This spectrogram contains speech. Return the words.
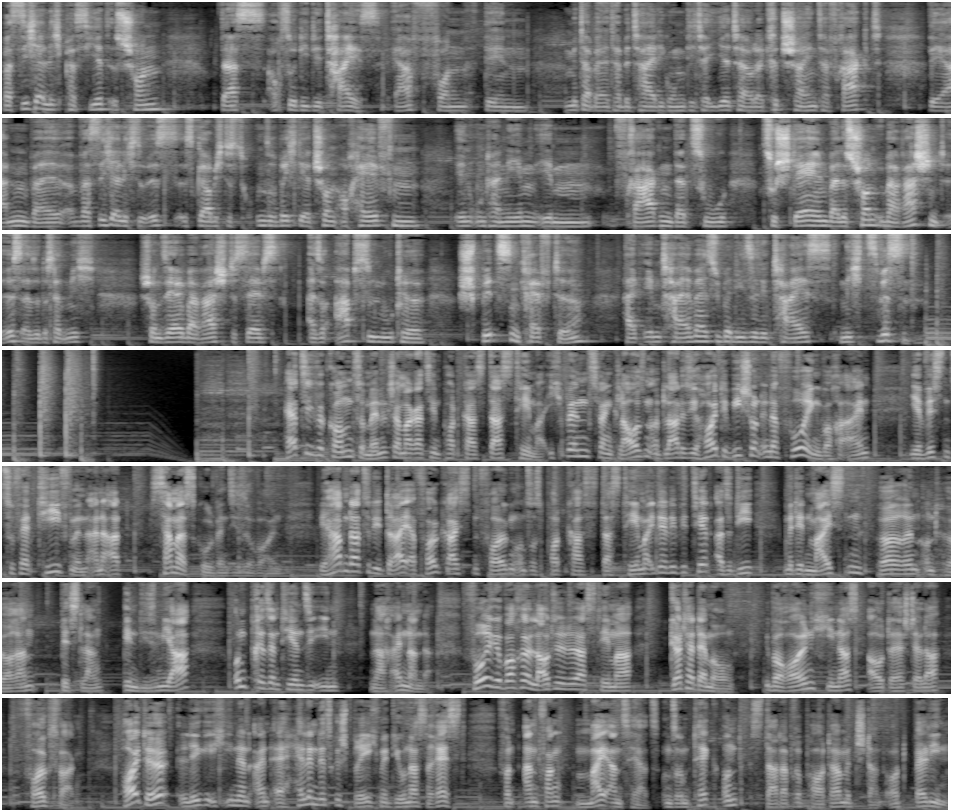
Was sicherlich passiert, ist schon, dass auch so die Details ja, von den Mitarbeiterbeteiligungen detaillierter oder kritischer hinterfragt werden, weil was sicherlich so ist, ist, glaube ich, dass unsere Berichte jetzt schon auch helfen, in Unternehmen eben Fragen dazu zu stellen, weil es schon überraschend ist. Also das hat mich schon sehr überrascht, dass selbst also absolute Spitzenkräfte halt eben teilweise über diese Details nichts wissen. Herzlich willkommen zum Manager Magazin Podcast Das Thema. Ich bin Sven Klausen und lade Sie heute wie schon in der vorigen Woche ein, Ihr Wissen zu vertiefen in einer Art Summer School, wenn Sie so wollen. Wir haben dazu die drei erfolgreichsten Folgen unseres Podcasts Das Thema identifiziert, also die mit den meisten Hörerinnen und Hörern bislang in diesem Jahr und präsentieren sie Ihnen nacheinander. Vorige Woche lautete das Thema Götterdämmerung überrollen Chinas Autohersteller Volkswagen. Heute lege ich Ihnen ein erhellendes Gespräch mit Jonas Rest von Anfang Mai ans Herz, unserem Tech- und Startup-Reporter mit Standort Berlin.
